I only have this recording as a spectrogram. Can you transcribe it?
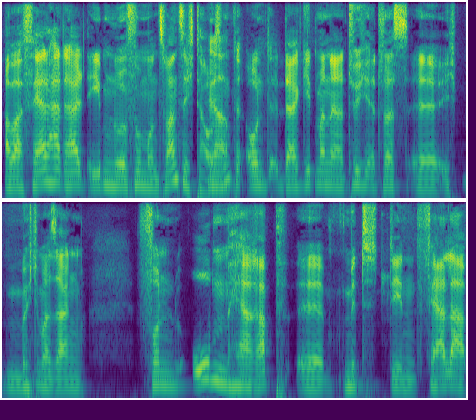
aber Ferl hat halt eben nur 25.000 und da geht man natürlich etwas, äh, ich möchte mal sagen, von oben herab äh, mit den Ferler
